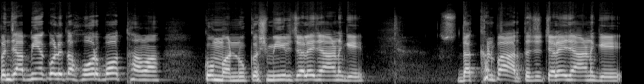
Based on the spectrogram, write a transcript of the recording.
ਪੰਜਾਬੀਆਂ ਕੋਲੇ ਤਾਂ ਹੋਰ ਬਹੁਤ ਥਾਵਾਂ, ਘੁੰਮਣ ਨੂੰ ਕਸ਼ਮੀਰ ਚਲੇ ਜਾਣਗੇ, ਦੱਖਣ ਭਾਰਤ 'ਚ ਚਲੇ ਜਾਣਗੇ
